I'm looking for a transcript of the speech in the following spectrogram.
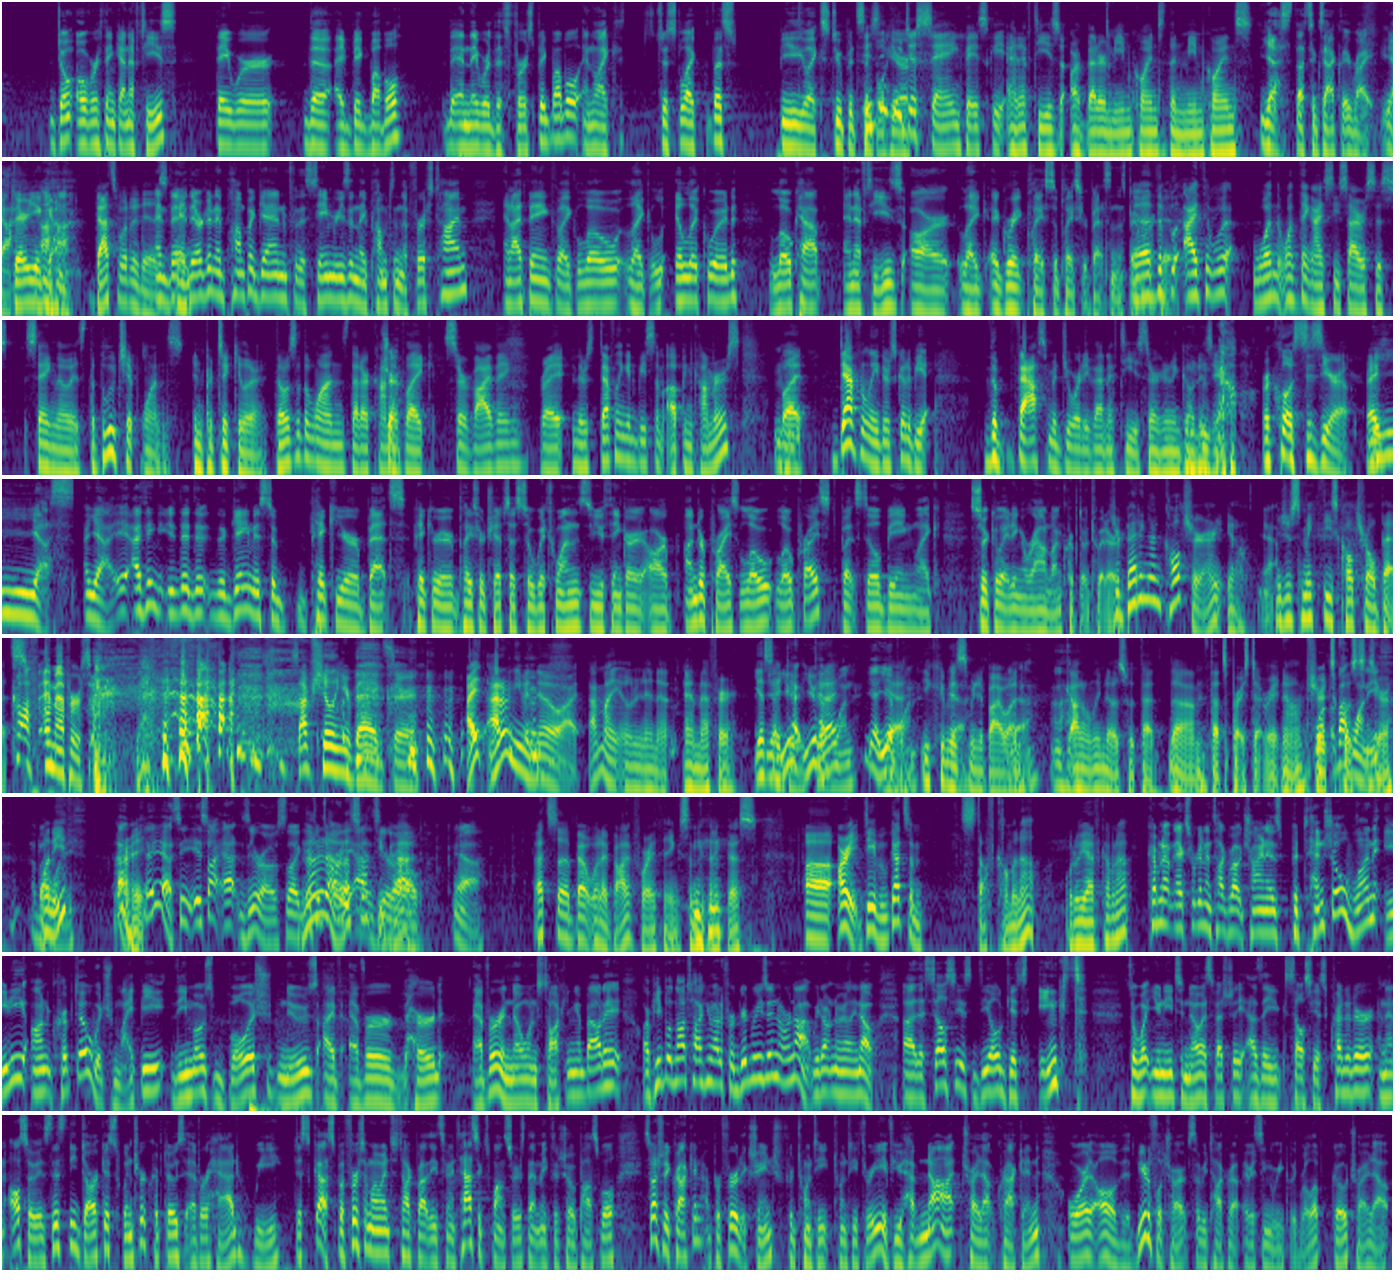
don't overthink NFTs. They were the a big bubble, and they were this first big bubble, and like just like let's be like stupid simple Isn't here. he just saying basically NFTs are better meme coins than meme coins? yes, that's exactly right. Yeah. There you go. Uh-huh. That's what it is. and, they, they're going to pump again for the same reason they pumped in the first time. And I think like low, like illiquid, low cap NFTs are like a great place to place your bets in this bear Uh, the, market. bl- I think one one thing I see Cyrus is saying though is the blue chip ones in particular. Those are the ones that are kind Sure. of like surviving, right? And there's definitely going to be some up and comers, Mm-hmm. but definitely there's going to be the vast majority of NFTs are going to go Mm-hmm. to zero or close to zero, right? Yes. Yeah. I- I think the, the, the game is to pick your bets, pick your place your chips as to which ones you think are, are underpriced, low low priced, but still being like circulating around on crypto Twitter. You're betting on culture, aren't you? Yeah. You just make these cultural bets. Cough MFers. Stop shilling your bag, sir. I, I don't even know. I, I might own an N- MFer. Yes, Yeah, I you do. ha- you Did have I? one. Yeah, you have one. You convinced Yeah. me to buy one. Yeah, uh-huh. God only knows what that um, that's priced at right now. I'm sure Well, it's about close one to ETH. zero. About one one ETH. ETH. All Yeah. Yeah, yeah. See, it's not at zero. So like No, if it's no, no, already that's at not too zero, bad. yeah. That's about what I bought it for. I think something Mm-hmm. like this. Uh, all right, Dave. We've got some stuff coming up. What do we have coming up? Coming up next, we're going to talk about China's potential 180 on crypto, which might be the most bullish news I've ever heard. Ever and no one's talking about it. Are people not talking about it for good reason or not? We don't really know. Uh, the Celsius deal gets inked. So, what you need to know, especially as a Celsius creditor, and then also, is this the darkest winter crypto's ever had? We discuss. But first, a moment to talk about these fantastic sponsors that make the show possible, especially Kraken, our preferred exchange for 2023. If you have not tried out Kraken or all of the beautiful charts that we talk about every single weekly roll up, go try it out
